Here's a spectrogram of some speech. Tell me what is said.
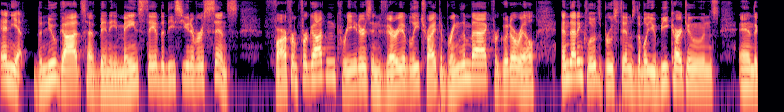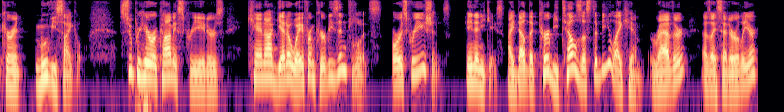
And yet, the New Gods have been a mainstay of the DC Universe since. Far from forgotten, creators invariably try to bring them back for good or ill, and that includes Bruce Timm's WB cartoons and the current movie cycle. Superhero comics creators cannot get away from Kirby's influence or his creations. In any case, I doubt that Kirby tells us to be like him. Rather, as I said earlier,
